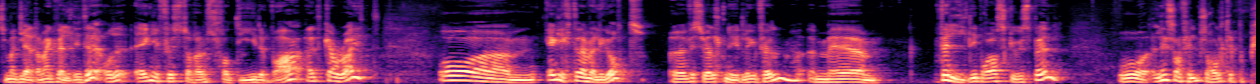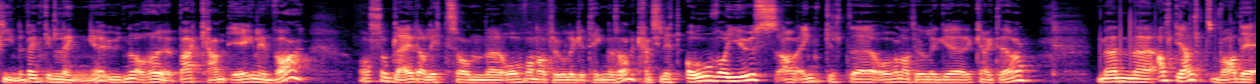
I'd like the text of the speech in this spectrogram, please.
som jeg gleder meg veldig til. Og det er egentlig først og fremst fordi det var Edgar Wright. Og eh, jeg likte den veldig godt. Eh, Visuelt nydelig film med veldig bra skuespill. Og litt sånn film som holdt jeg på pinebenken lenge uten å røpe hva han egentlig var. Og så ble det litt sånn eh, overnaturlige ting og sånn. Kanskje litt overuse av enkelte overnaturlige karakterer. Men eh, alt i alt var det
